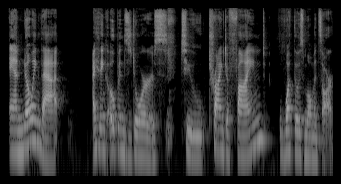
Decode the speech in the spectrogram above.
And knowing that, I think opens doors to trying to find what those moments are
